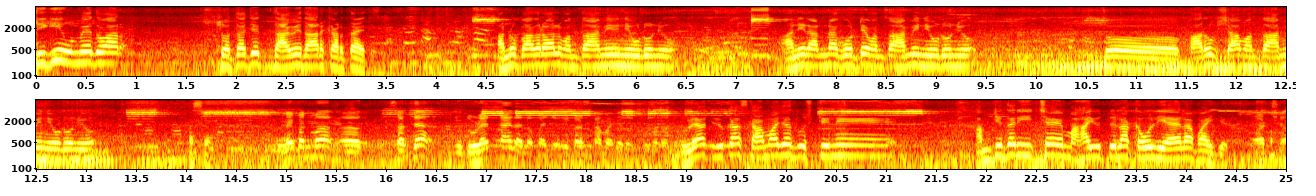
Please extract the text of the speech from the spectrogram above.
तिघी उमेदवार स्वतःचे दावेदार करतायत. अनुप अग्रवाल म्हणता आम्ही निवडून येऊ. अनिल अण्णा गोटे म्हणता आम्ही निवडून येऊ. तो फारुख शाह म्हणता आम्ही निवडून येऊ. असं. नाही पण मग अ, सध्या धुळ्यात काय झालं पाहिजे विकास कामाच्या दृष्टिकोनातून? धुळ्यात विकास कामाच्या दृष्टीने आमची तरी इच्छा आहे महायुतीला कौल यायला पाहिजे. अच्छा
